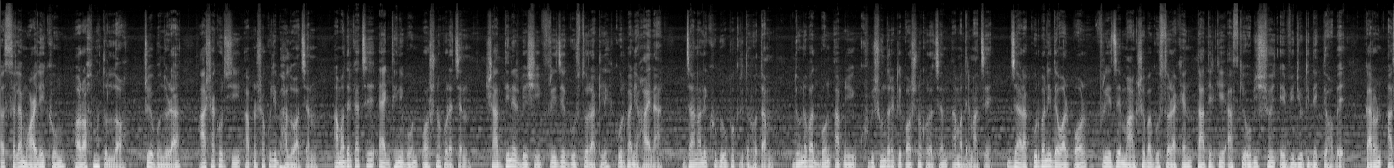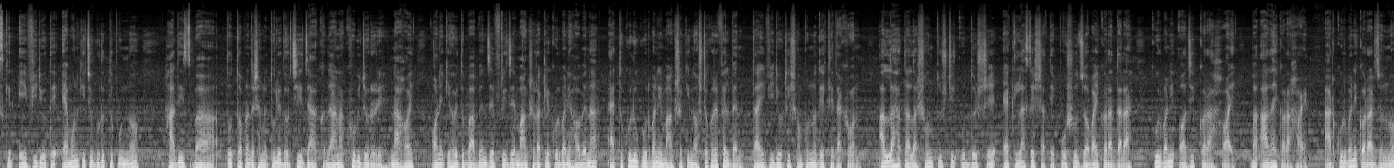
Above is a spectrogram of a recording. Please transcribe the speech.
আসসালামু আলাইকুম আ রহমতুল্লাহ। প্রিয় বন্ধুরা, আশা করছি আপনার সকলেই ভালো আছেন। আমাদের কাছে এক ধিনী বোন প্রশ্ন করেছেন, সাত দিনের বেশি ফ্রিজে গুস্ত রাখলে কোরবানি হয় না, জানালে খুবই উপকৃত হতাম। ধন্যবাদ বোন, আপনি খুবই সুন্দর একটি প্রশ্ন করেছেন আমাদের মাঝে। যারা কুরবানি দেওয়ার পর ফ্রিজে মাংস বা গুস্ত রাখেন, তাদেরকে আজকে অবশ্যই এই ভিডিওটি দেখতে হবে। কারণ আজকের এই ভিডিওতে এমন কিছু গুরুত্বপূর্ণ হাদিস বা তথ্য আপনাদের সামনে তুলে ধরছি যা জানা খুবই জরুরি। না হয় অনেকে হয়তো ভাবেন যে ফ্রিজে মাংস রাখলে কুরবানি হবে না, এতগুলো কুরবানির মাংস কি নষ্ট করে ফেলবেন? তাই ভিডিওটি সম্পূর্ণ দেখতে থাকুন। আল্লাহ তালা সন্তুষ্টির উদ্দেশ্যে একলাসের সাথে পশু জবাই করার দ্বারা কুরবানি অজীব করা হয় বা আদায় করা হয়। আর কুরবানি করার জন্য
